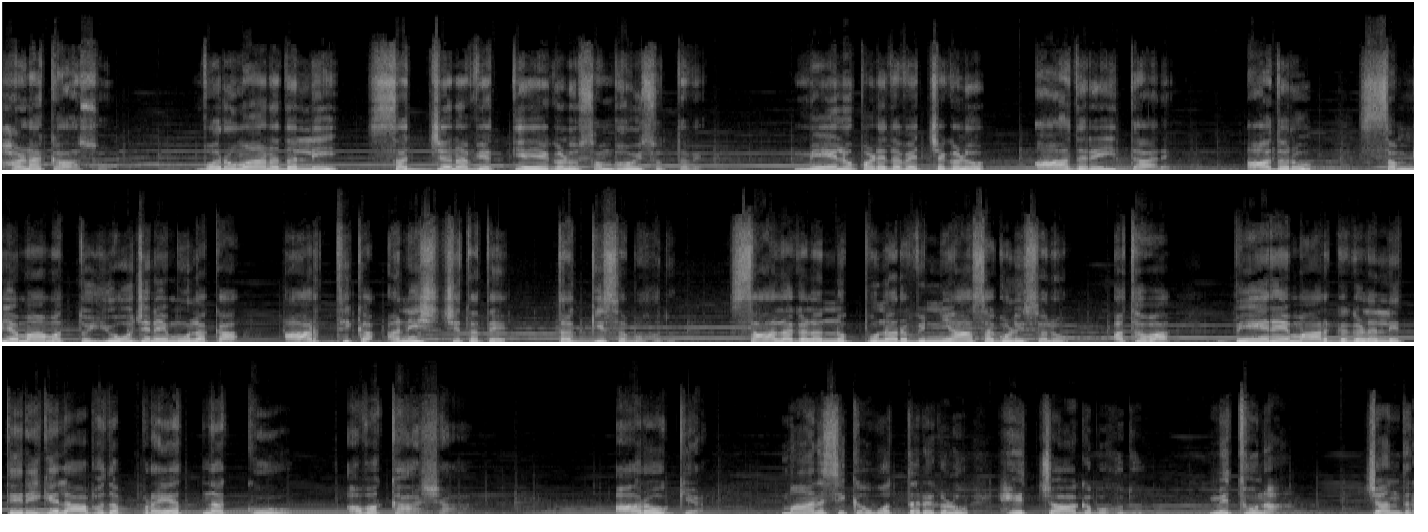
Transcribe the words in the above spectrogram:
ಹಣಕಾಸು. ವರುಮಾನದಲ್ಲಿ ಸಜ್ಜನ ವ್ಯತ್ಯಯಗಳು ಸಂಭವಿಸುತ್ತವೆ. ಮೇಲು ಪಡೆದ ವೆಚ್ಚಗಳು ಆದರೆ ಇದ್ದಾರೆ. ಆದರೂ ಸಂಯಮ ಮತ್ತು ಯೋಜನೆ ಮೂಲಕ ಆರ್ಥಿಕ ಅನಿಶ್ಚಿತತೆ ತಗ್ಗಿಸಬಹುದು. ಸಾಲಗಳನ್ನು ಪುನರ್ವಿನ್ಯಾಸಗೊಳಿಸಲು ಅಥವಾ ಬೇರೆ ಮಾರ್ಗಗಳಲ್ಲಿ ತೆರಿಗೆ ಲಾಭದ ಪ್ರಯತ್ನಕ್ಕೂ ಅವಕಾಶ. ಆರೋಗ್ಯ, ಮಾನಸಿಕ ಒತ್ತಡಗಳು ಹೆಚ್ಚಾಗಬಹುದು. ಮಿಥುನ, ಚಂದ್ರ,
